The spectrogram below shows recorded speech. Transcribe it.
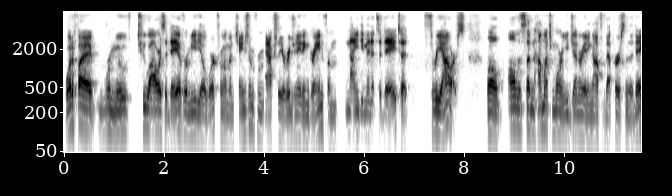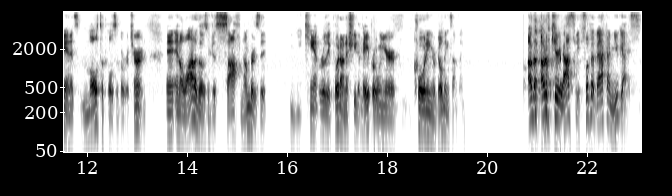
What if I remove two hours a day of remedial work from them and change them from actually originating grain from 90 minutes a day to three hours? Well, all of a sudden, how much more are you generating off of that person in the day? And it's multiples of a return. And, and a lot of those are just soft numbers that you can't really put on a sheet of paper when you're quoting or building something. Out of, out of curiosity, flip it back on you guys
